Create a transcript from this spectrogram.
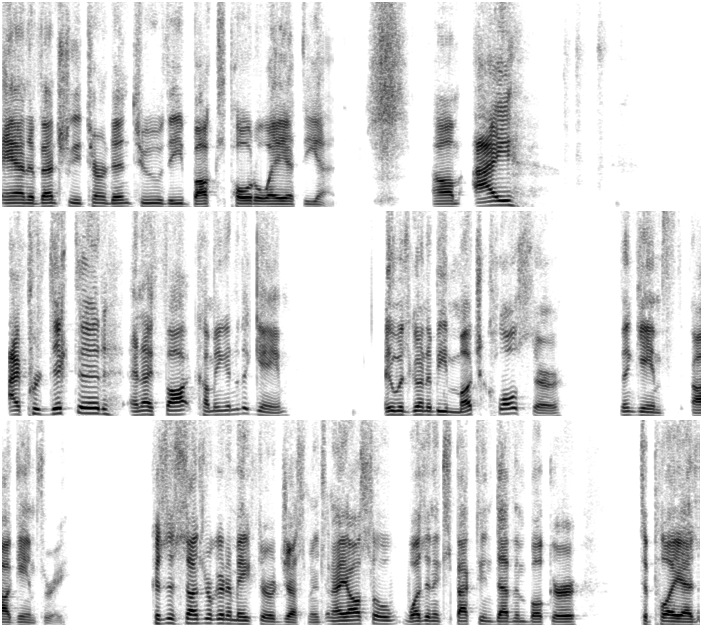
and eventually turned into the Bucks pulled away at the end. Um, I I predicted and I thought coming into the game it was going to be much closer than game uh, game three because the Suns were going to make their adjustments, and I also wasn't expecting Devin Booker to play as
